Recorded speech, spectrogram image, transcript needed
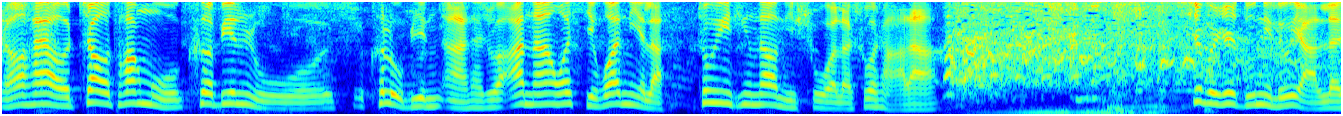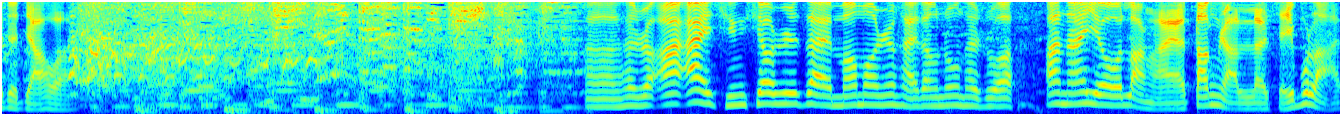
然后还有赵汤姆克宾鲁克鲁宾啊，他说阿南我喜欢你了，终于听到你说了，说啥了？是不是读你留言了？这家伙。嗯，他说爱爱情消失在茫茫人海当中。他说阿南也有懒癌，当然了，谁不懒？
